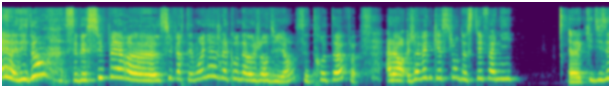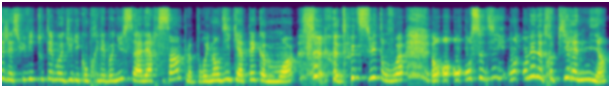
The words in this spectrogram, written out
Eh ben dis donc, c'est des super, euh, super témoignages là qu'on a aujourd'hui. Hein. C'est trop top. Alors, j'avais une question de Stéphanie euh, qui disait j'ai suivi tous tes modules, y compris les bonus. Ça a l'air simple pour une handicapée comme moi. Tout de suite, on voit, on, se dit, on, est notre pire ennemi. Hein.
